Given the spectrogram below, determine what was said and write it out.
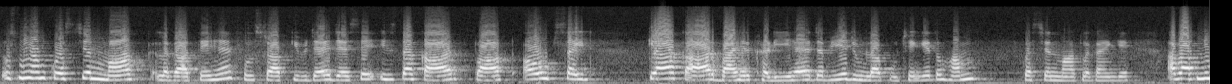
तो उसमें हम क्वेश्चन मार्क लगाते हैं फुल स्टॉप की बजाय, जैसे is the car park outside क्या कार बाहर खड़ी है? जब ये जुमला पूछेंगे तो हम क्वेश्चन मार्क लगाएँगे। अब अपनी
